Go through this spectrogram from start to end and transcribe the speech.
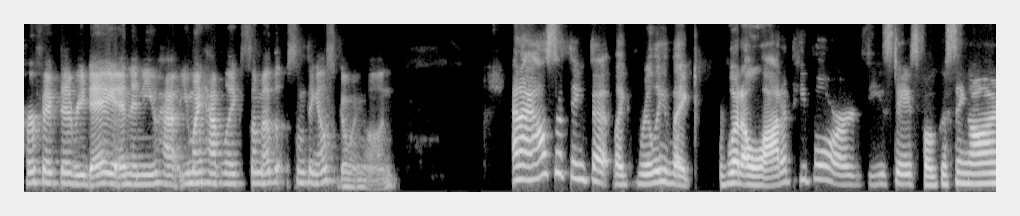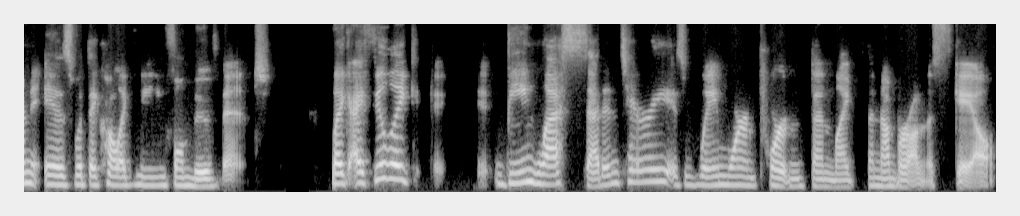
perfect every day. And then you have you might have like some other something else going on. And I also think that like really like what a lot of people are these days focusing on is what they call like meaningful movement. Like I feel like being less sedentary is way more important than like the number on the scale.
